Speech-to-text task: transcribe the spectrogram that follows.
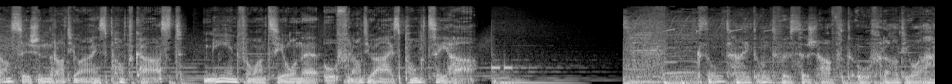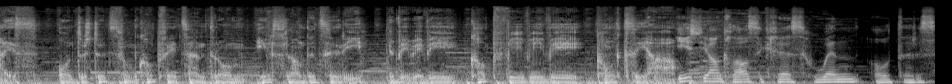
Das ist ein Radio 1 Podcast. Mehr Informationen auf radio1.ch. Gesundheit und Wissenschaft auf Radio 1. Unterstützt vom Kopfwehzentrum Irlande Zürich. www.kopfwww.ch Ist ja ein Klassiker, das Huhn oder das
